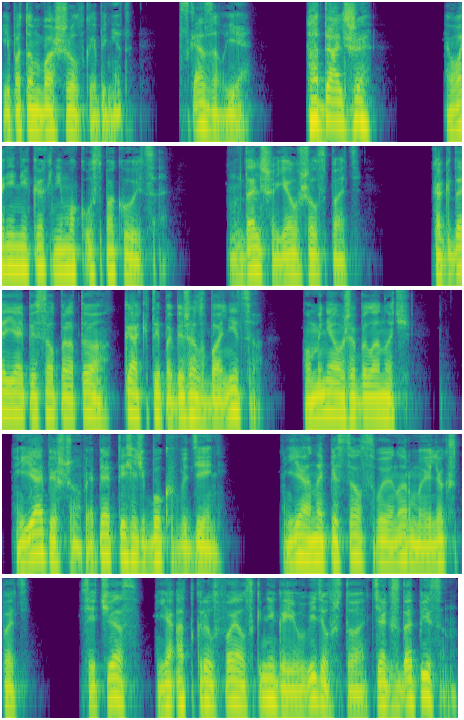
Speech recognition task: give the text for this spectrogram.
и потом вошел в кабинет», – сказал я. «А дальше?» Ваня никак не мог успокоиться. Дальше я ушел спать. Когда я писал про то, как ты побежал в больницу, у меня уже была ночь. Я пишу по пять тысяч букв в день. Я написал свою норму и лег спать. Сейчас я открыл файл с книгой и увидел, что текст дописан.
